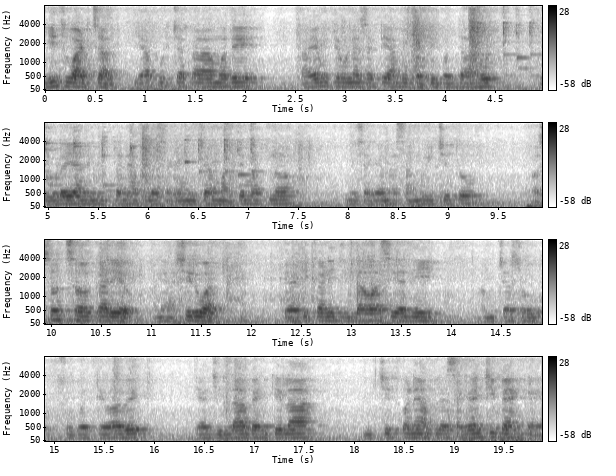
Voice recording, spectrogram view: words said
हीच वाटचाल या पुढच्या काळामध्ये कायम ठेवण्यासाठी आम्ही कटिबद्ध आहोत. एवढं या निमित्ताने आपल्या सगळ्यांच्या माध्यमातून मी सगळ्यांना सांगू इच्छितो. असंच सहकार्य आणि आशीर्वाद या ठिकाणी जिल्हावासियांनी आमच्या सो सोबत ठेवावे या जिल्हा बँकेला निश्चितपणे आपल्या सगळ्यांची बँक आहे.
